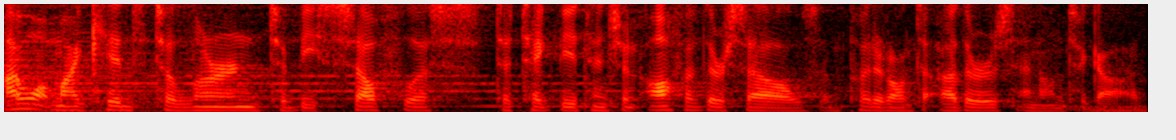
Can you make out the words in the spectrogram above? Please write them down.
I want my kids to learn to be selfless, to take the attention off of themselves and put it onto others and onto God.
